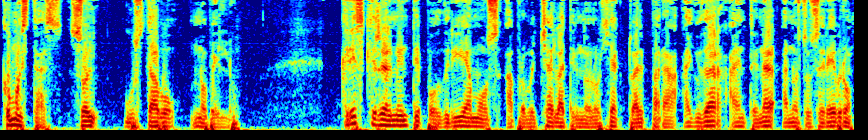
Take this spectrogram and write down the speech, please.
¿Cómo estás? Soy Gustavo Novello. ¿Crees que realmente podríamos aprovechar la tecnología actual para ayudar a entrenar a nuestro cerebro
